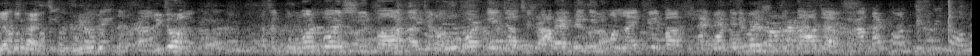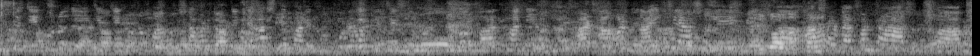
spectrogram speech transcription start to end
ইয়া কোথায়? রিটন আচ্ছা তোমার বয়সী বা যারা ওভার এজ আছে তাদেরকে কি তোমার লাইফে বা তোমার কন্টেন্টে কোনো সুযোগ দেওয়া যায়? আমার কন্টেন্টে অবশ্যই যে কোনো এজে যে কোনো মানুষ আমার কন্টেন্টে আসতে পারে। এক্ষেত্রে কোনো বাধা নেই। আর আমার লাইফে আসার ব্যাপারটা আমি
